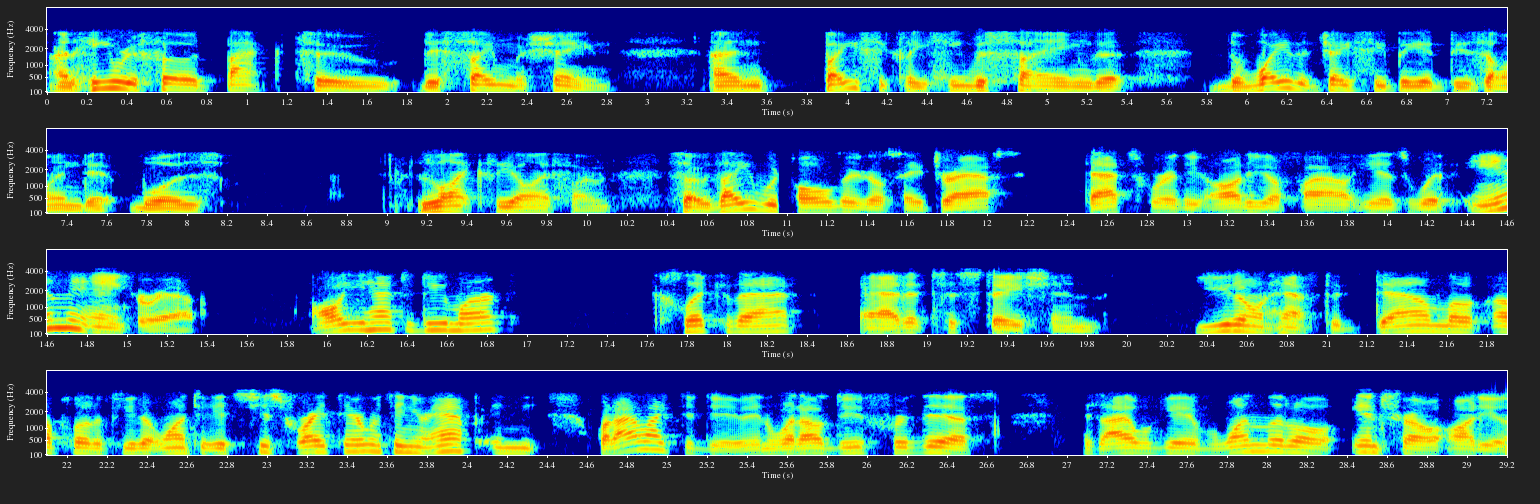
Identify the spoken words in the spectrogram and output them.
and he referred back to this same machine, and basically he was saying that the way that JCB had designed it was like the iPhone, so they would folder, it'll say drafts. That's where the audio file is within the Anchor app. All you have to do, Mark, click that, add it to station. You don't have to download, upload if you don't want to. It's just right there within your app. And what I like to do, and what I'll do for this, is I will give one little intro audio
